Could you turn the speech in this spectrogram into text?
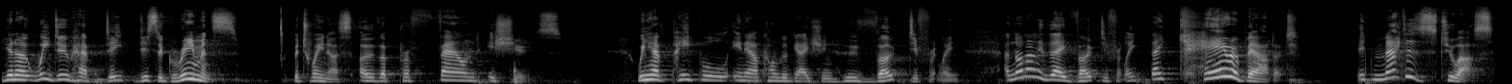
You know, we do have deep disagreements between us over profound issues. We have people in our congregation who vote differently. And not only do they vote differently, they care about it. It matters to us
